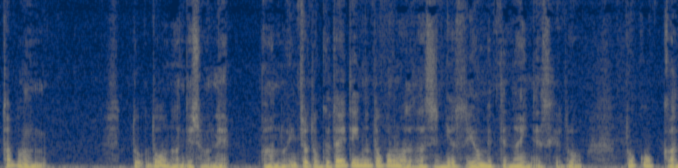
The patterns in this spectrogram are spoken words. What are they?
多分どどうなんでしょうね。あのちょっと具体的なところまで私ニュース読めてないんですけどどこか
